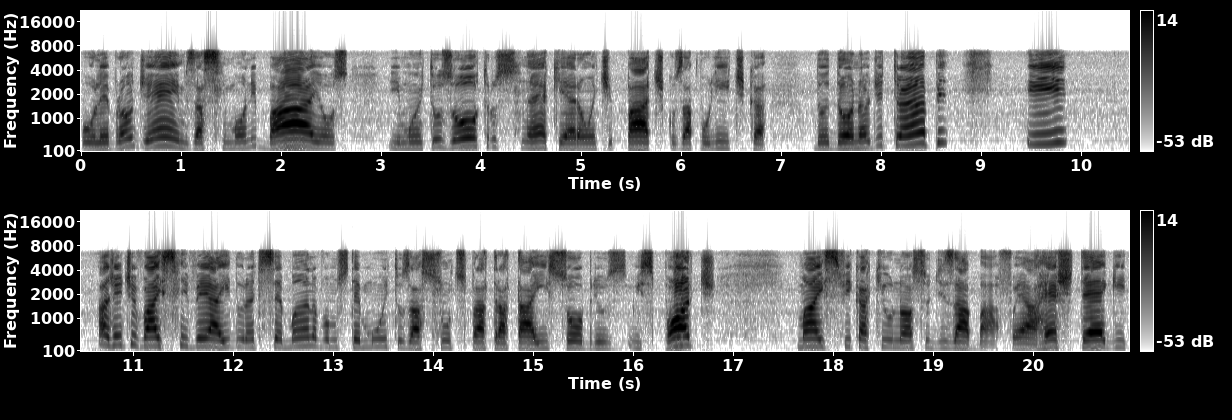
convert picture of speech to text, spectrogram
o LeBron James, a Simone Biles e muitos outros, né, que eram antipáticos à política do Donald Trump. E a gente vai se ver aí durante a semana. Vamos ter muitos assuntos para tratar aí sobre os, o esporte. Mas fica aqui o nosso desabafo. É a hashtag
